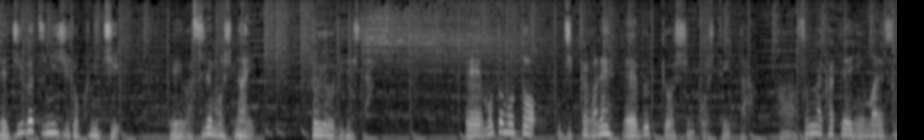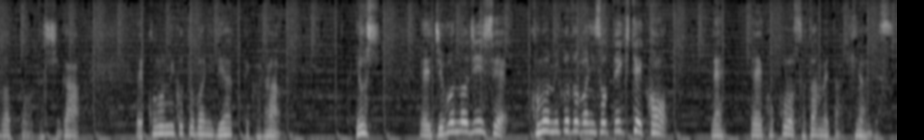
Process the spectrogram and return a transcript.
えー10月26日、えー忘れもしない土曜日でした。えーもともと実家がね、えー仏教を信仰していた、あそんな家庭に生まれ育った私が、えーこの御言葉に出会ってから、よし、えー自分の人生、この御言葉に沿って生きていこうね、えー心を定めた日なんです。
